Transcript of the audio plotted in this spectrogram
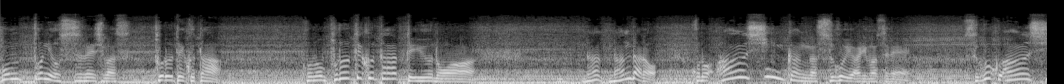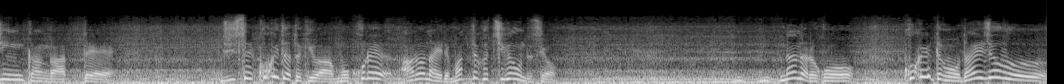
本当におすすめしますプロテクターこのプロテクターっていうのはななんだろう。この安心感がすごいありますね。すごく安心感があって実際こけた時はもうこれあらないで全く違うんですよ。なんだろうこうこけても大丈夫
